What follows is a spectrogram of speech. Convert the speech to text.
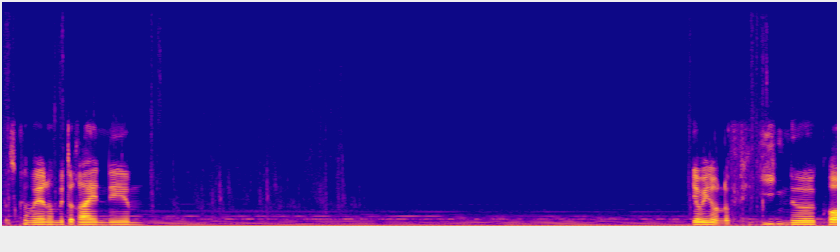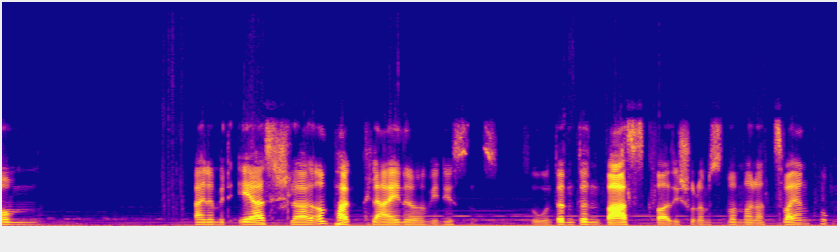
das können wir ja noch mit reinnehmen. Hier habe ich noch eine fliegende, komm. Eine mit Erstschlag, ein paar kleine wenigstens. So, und dann, dann war es quasi schon. Da müssten wir mal nach zwei angucken.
